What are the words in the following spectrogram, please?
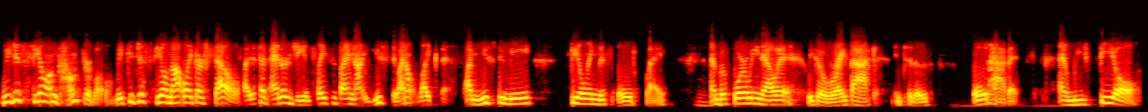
we just feel uncomfortable. We could just feel not like ourselves. I just have energy in places I'm not used to. I don't like this. I'm used to me feeling this old way. Mm. And before we know it, we go right back into those old habits and we feel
